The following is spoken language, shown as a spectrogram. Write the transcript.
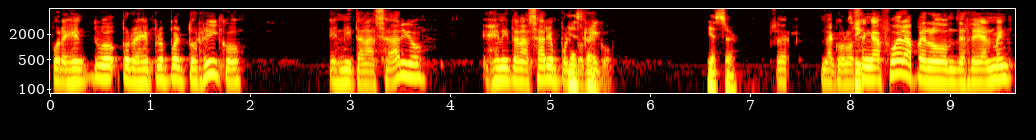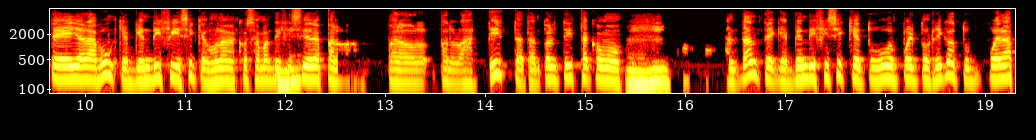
por, ejemplo, por ejemplo, en Puerto Rico, en Nita Nazario, es en Nita Nazario en Puerto Rico. Yes, sir. O sea, la conocen afuera, pero donde realmente ella da boom, que es bien difícil, que es una de las cosas más difíciles para, para, para, los artistas, tanto artistas como, cantantes, que es bien difícil que tú en Puerto Rico tú puedas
